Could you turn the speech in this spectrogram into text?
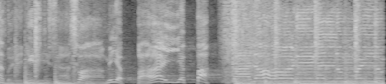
சபரிகிரீசா சுவாமி அப்பா ஐயப்பா. காலோடு கல்லும் முள்ளும்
